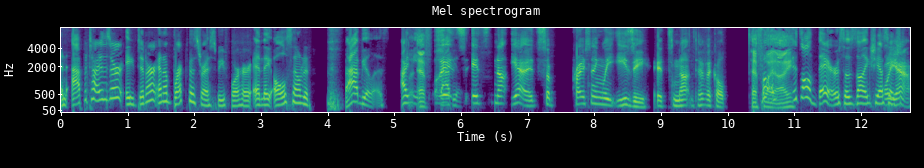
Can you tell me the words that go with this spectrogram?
an appetizer, a dinner, and a breakfast recipe for her, and they all sounded fabulous. I mean, F- fabulous. it's it's not yeah, it's surprisingly easy. It's not difficult. Well, FYI. it's, it's all there, so it's not like she has Oh to yeah.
